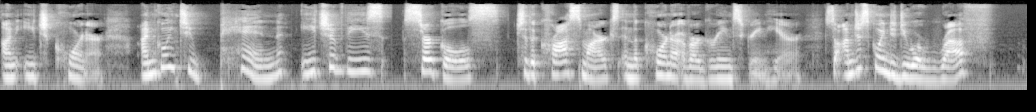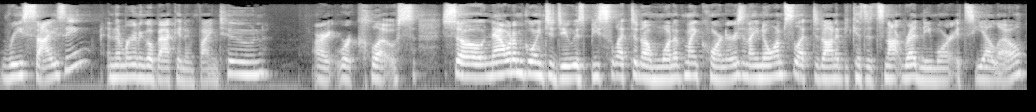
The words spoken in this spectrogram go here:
on each corner. I'm going to pin each of these circles to the cross marks in the corner of our green screen here. So I'm just going to do a rough resizing and then we're going to go back in and fine tune. All right, we're close. So now what I'm going to do is be selected on one of my corners, and I know I'm selected on it because it's not red anymore, it's yellow.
